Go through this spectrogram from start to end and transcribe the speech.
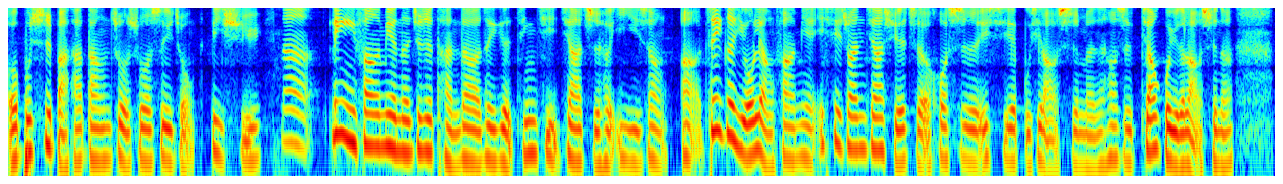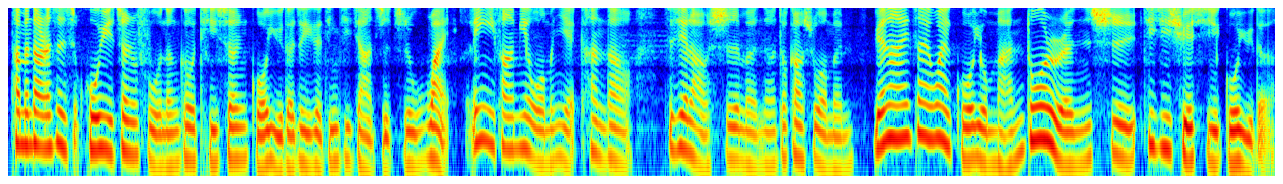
而不是把它当做说是一种必须。那另一方面呢，就是谈到这个经济价值和意义上啊，这个有两方面，一些专家学者或是一些补习老师们，然后是教国语的老师呢，他们当然是呼吁政府能够提升国语的这个经济价值之外，另一方面我们也看到。这些老师们呢，都告诉我们，原来在外国有蛮多人是积极学习国语的，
